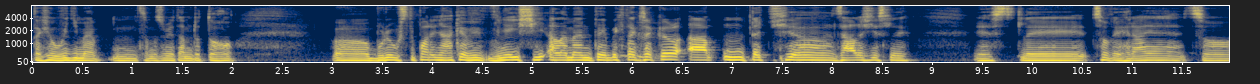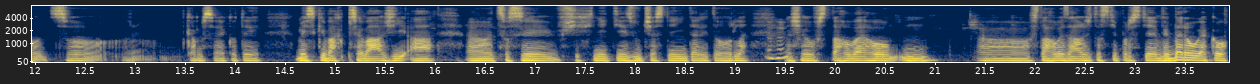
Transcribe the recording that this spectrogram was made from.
takže uvidíme. Mm, samozřejmě tam do toho uh, budou vstupovat nějaké vnější elementy, bych tak řekl. A um, teď záleží, jestli jestli co vyhraje, co, co, kam se jako ty misky vach převáží a uh, co si všichni ti zúčastnění tady tohohle uh-huh. našeho vztahového uh, vztahové záležitosti prostě vyberou jako,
